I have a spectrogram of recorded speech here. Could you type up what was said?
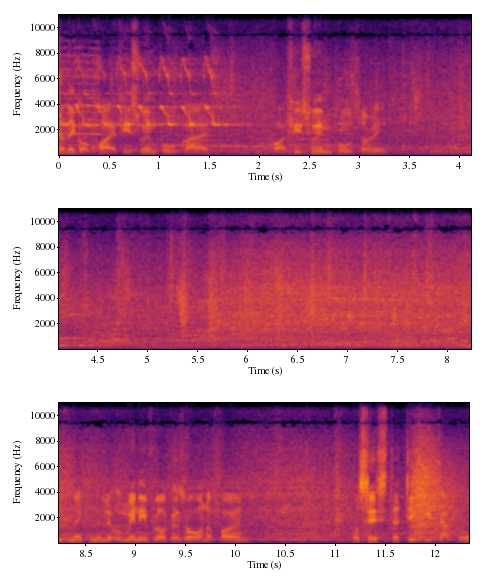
Looks Looks like they got quite a few swimming pools, guys. Quite a few swimming pools, sorry. He's making a little mini vlog as well on the phone. What's this? The Tiki Taco.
